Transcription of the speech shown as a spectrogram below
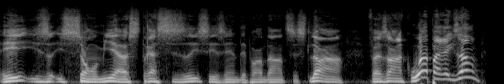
Et ils se sont mis à ostraciser ces indépendantistes-là en faisant quoi, par exemple?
